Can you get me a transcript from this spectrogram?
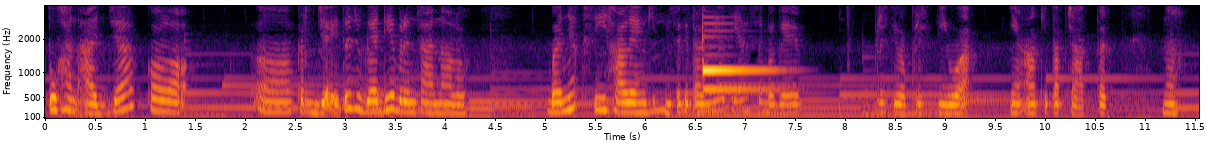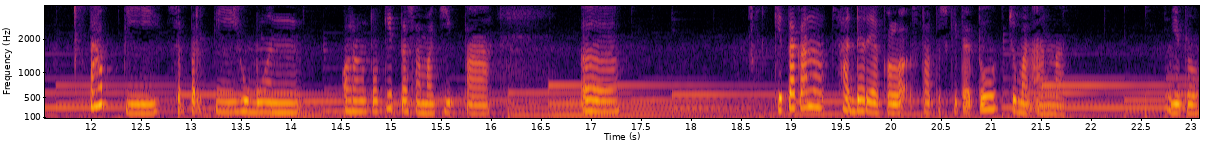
Tuhan aja kalau uh, kerja itu juga dia berencana loh. Banyak sih hal yang bisa kita lihat ya sebagai peristiwa-peristiwa yang Alkitab catat. Nah, tapi seperti hubungan orang tua kita sama kita, uh, kita kan sadar ya kalau status kita tuh cuman anak, gitu.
